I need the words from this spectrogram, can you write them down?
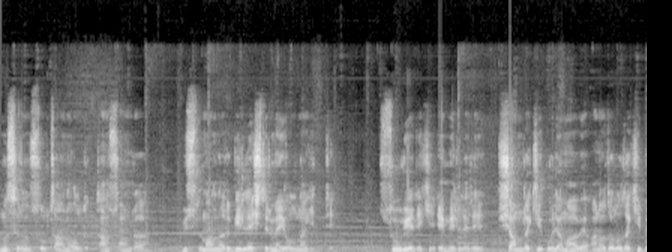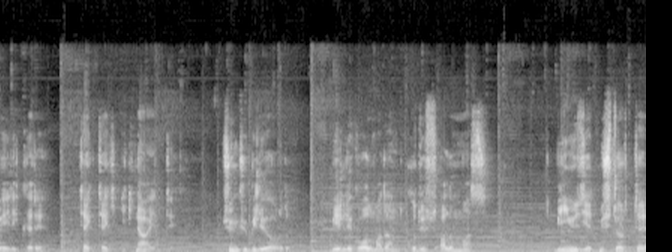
Mısır'ın sultanı olduktan sonra Müslümanları birleştirme yoluna gitti. Suriye'deki emirleri, Şam'daki ulema ve Anadolu'daki beylikleri tek tek ikna etti. Çünkü biliyordu, birlik olmadan Kudüs alınmaz. 1174'te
